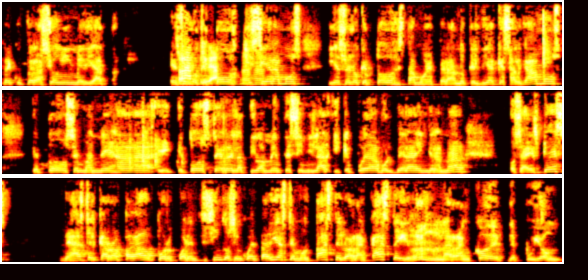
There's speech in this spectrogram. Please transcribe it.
recuperación inmediata. Eso es lo que todos quisiéramos y eso es lo que todos estamos esperando, que el día que salgamos, que todo se maneja y que todo esté relativamente similar y que pueda volver a engranar. O sea, esto es dejaste el carro apagado por 45, 50 días, te montaste, lo arrancaste y arrancó de, de puyón,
